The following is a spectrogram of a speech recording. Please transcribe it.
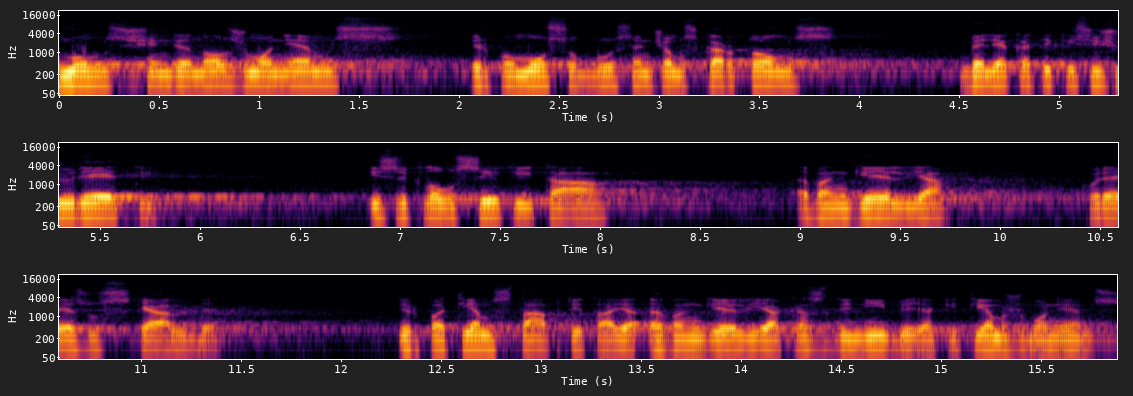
Mums šiandienos žmonėms ir po mūsų būsančioms kartoms belieka tik įsižiūrėti, įsiklausyti į tą Evangeliją, kurią Jėzus skelbė ir patiems tapti tą Evangeliją kasdienybėje kitiems žmonėms.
